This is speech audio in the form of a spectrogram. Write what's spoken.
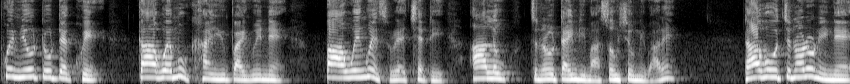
ဖွံ့ဖြိုးတိုးတက်ခွင့်ကာကွယ်မှုခံယူပိုင်ခွင့်နဲ့ပါဝင်ခွင့်ဆိုတဲ့အချက်တွေအားလုံးကျွန်တော်တို့တိုင်းပြည်မှာဆုံးရှုံးနေပါတယ်။ဒါကိုကျွန်တော်တို့အနေနဲ့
